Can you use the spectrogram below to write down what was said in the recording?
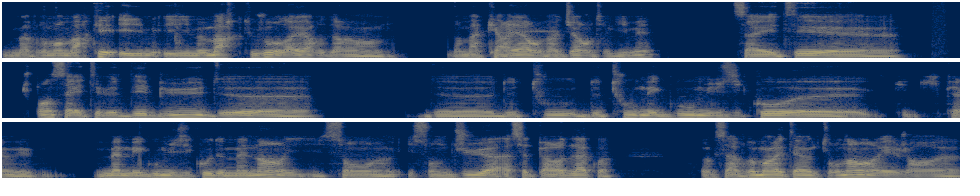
m'a vraiment marqué et il, me marque toujours d'ailleurs dans, dans ma carrière, on va dire, entre guillemets. Ça a été, euh, je pense, ça a été le début de, de, de, tout, de tous mes goûts musicaux, qui, même mes goûts musicaux de maintenant, ils sont, ils sont dus à, cette période-là, quoi. Donc ça a vraiment été un tournant et genre, euh,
